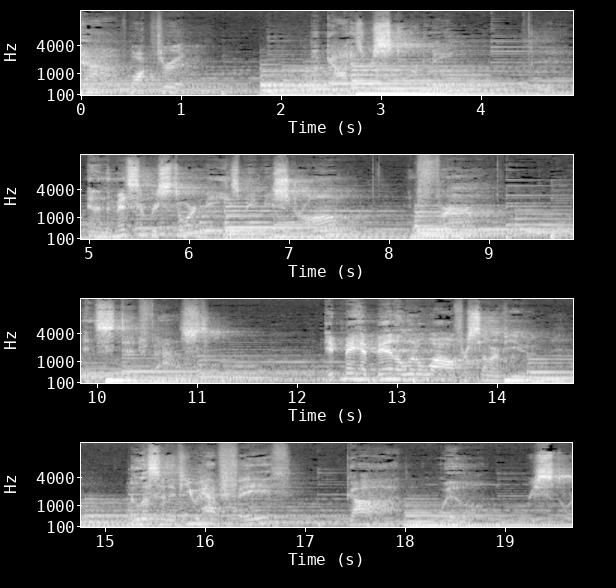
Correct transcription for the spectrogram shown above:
yeah, I've walked through it, but God has restored me. And in the midst of restoring me, He's made me strong and firm and steadfast. It may have been a little while for some of you, but listen, if you have faith, God will restore.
